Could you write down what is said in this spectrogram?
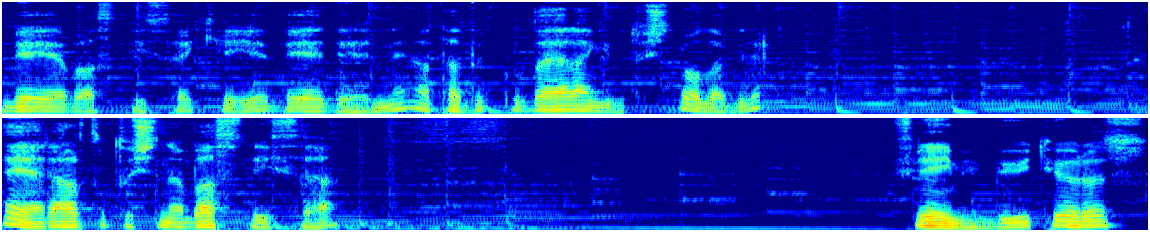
B'ye bastıysa K'ye B değerini atadık. Burada herhangi bir tuş da olabilir. Eğer artı tuşuna bastıysa frame'i büyütüyoruz.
